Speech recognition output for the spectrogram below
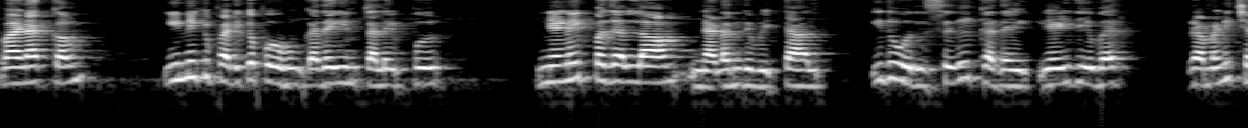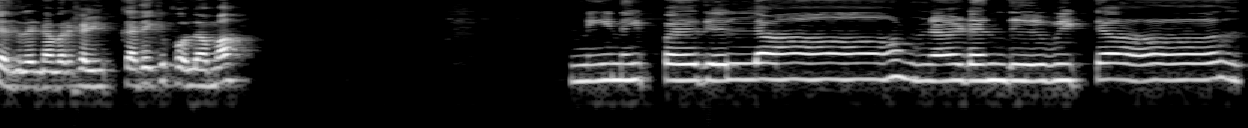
வணக்கம். இன்னைக்கு படிக்க போகும் கதையின் தலைப்பு நினைப்பதெல்லாம் நடந்துவிட்டால். இது ஒரு சிறு கதை. எழுதியவர் ரமணிச்சந்திரன் அவர்கள். கதைக்கு போலாமா? நினைப்பதெல்லாம் நடந்துவிட்டால்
